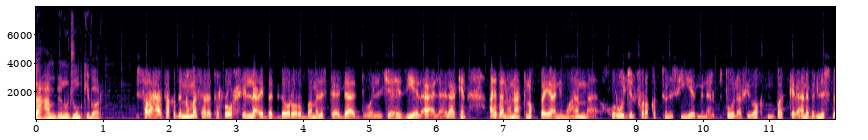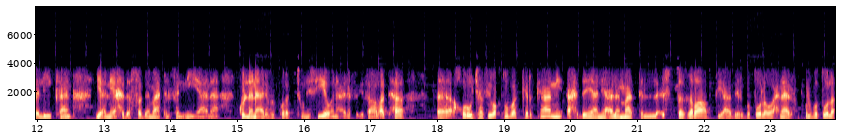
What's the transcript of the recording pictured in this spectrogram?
مدعم بنجوم كبار. بصراحة أعتقد أنه مسألة الروح هي لعبت دور ربما الاستعداد والجاهزية الأعلى لكن أيضا هناك نقطة يعني مهمة خروج الفرق التونسية من البطولة في وقت مبكر أنا بالنسبة لي كان يعني أحد الصدمات الفنية. أنا كلنا نعرف الكرة التونسية ونعرف إثارتها. آه، خروجها في وقت مبكر كان احدى يعني علامات الاستغراب في هذه البطولة وإحنا نعرف كل بطولة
